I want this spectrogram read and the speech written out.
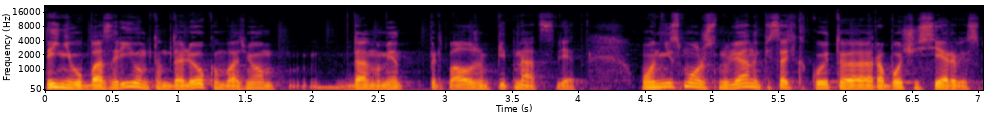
да и не в обозримом, там далеком, возьмем в данный момент, предположим, 15 лет, он не сможет с нуля написать какой-то рабочий сервис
